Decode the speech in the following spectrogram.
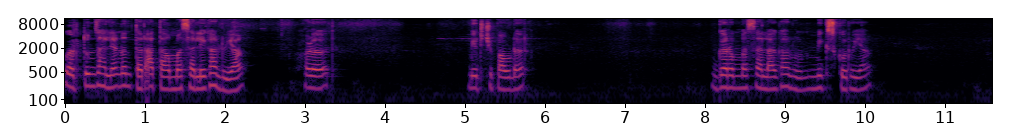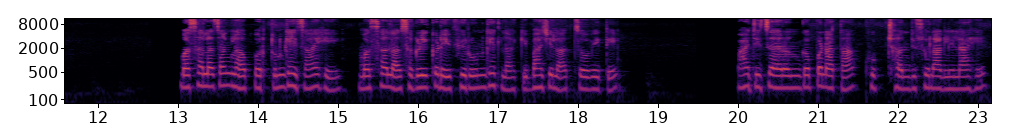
परतून झाल्यानंतर आता मसाले घालूया. हळद मिरची पावडर गरम मसाला घालून मिक्स करूया. मसाला चांगला परतून घ्यायचा आहे. मसाला सगळीकडे फिरून घेतला की भाजीला चव येते. भाजीचा रंग पण आता खूप छान दिसू लागलेला आहे.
